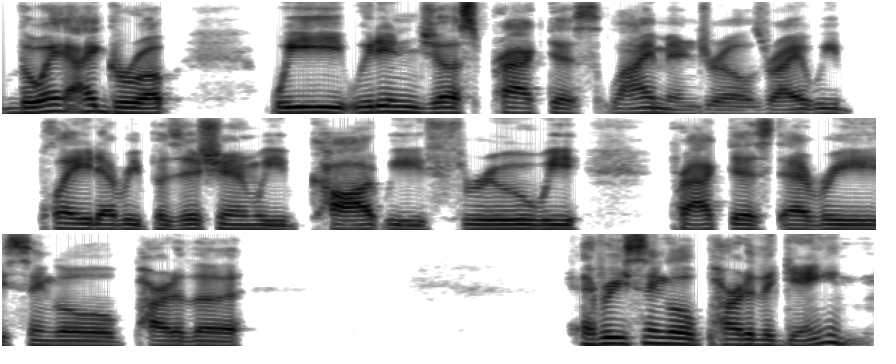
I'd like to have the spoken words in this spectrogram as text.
the way I grew up, we we didn't just practice lineman drills, right? We played every position, we caught, we threw, we practiced every single part of the every single part of the game.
